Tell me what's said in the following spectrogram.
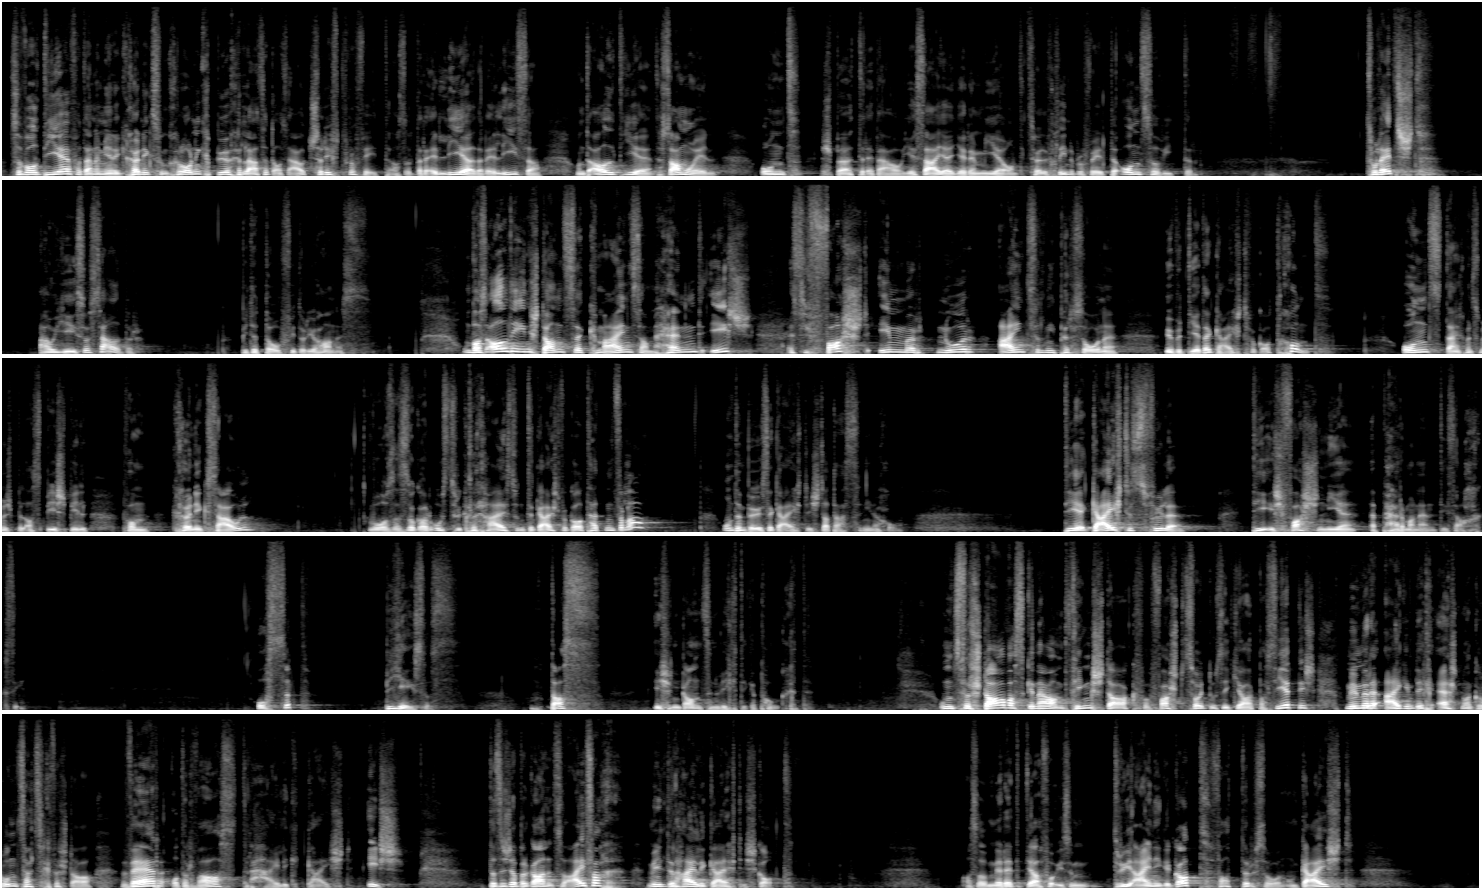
Sowohl die, von denen wir in Königs- und Chronikbücher lesen, als auch die Schriftpropheten. Also der Elia, der Elisa und all die, der Samuel und später eben auch Jesaja, Jeremia und die zwölf kleinen Propheten und so weiter. Zuletzt auch Jesus selber bei der Taufe durch Johannes. Und was all die Instanzen gemeinsam haben, ist, es sind fast immer nur einzelne Personen, über die der Geist von Gott kommt. Und denkt man zum Beispiel als Beispiel vom König Saul, wo es sogar ausdrücklich heißt, und der Geist von Gott hat ihn verlassen. Und ein böser Geist ist stattdessen hineingekommen. Die Geistesfülle, die ist fast nie eine permanente Sache gewesen. Bei Jesus. Und das ist ein ganz wichtiger Punkt. Um zu verstehen, was genau am Pfingsttag vor fast 2000 Jahren passiert ist, müssen wir eigentlich erstmal grundsätzlich verstehen, wer oder was der Heilige Geist ist. Das ist aber gar nicht so einfach, weil der Heilige Geist ist Gott. Also wir reden ja von unserem dreieinigen Gott, Vater, Sohn und Geist.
